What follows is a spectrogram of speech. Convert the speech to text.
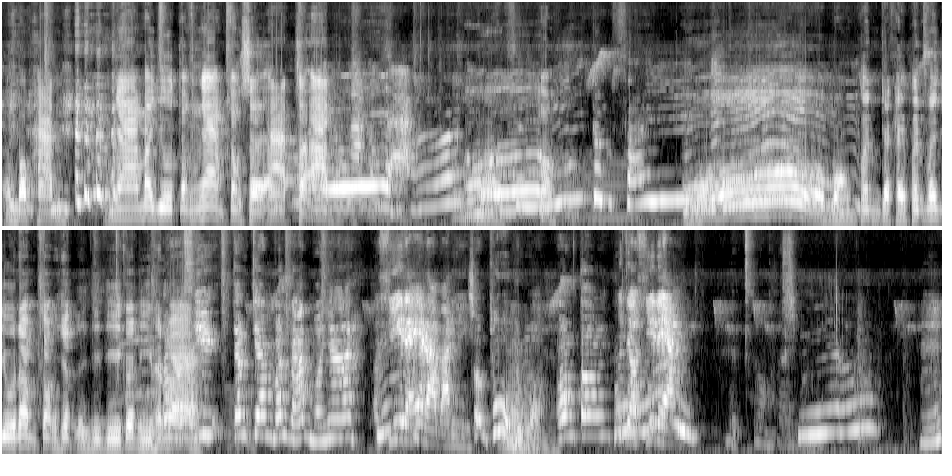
เออบ่พันญามาอยู่ต้องงามต้องสะอาดสะอาดโอ้ต้องต้องใสโอ้มองเพิ่นจะให้เพิ่นมาอยู่นํต้องเฮ็ดให้ดีๆก็หนีเพิ่นว่าฤาษีจำจำหวานหวานๆบ่ยาเอาสีไหนล่ะบัดนี้ส้มผู้บ่อ่องตองคือจะเอาสีแดงเขียวหืม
